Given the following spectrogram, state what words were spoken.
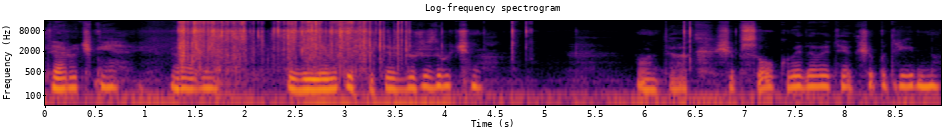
Терочки разом з ємкостю теж дуже зручно. Вон так, щоб сок видавити, якщо потрібно.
